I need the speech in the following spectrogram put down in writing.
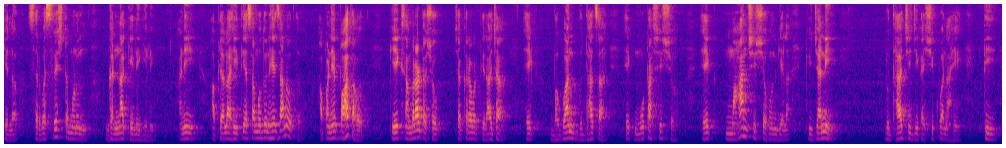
केलं सर्वश्रेष्ठ म्हणून गणना केली गेली. आणि आपल्याला इतिहासामधून हे जाणवतं. आपण हे पाहत आहोत की एक सम्राट अशोक चक्रवर्ती राजा एक भगवान बुद्धाचा एक मोठा शिष्य एक महान शिष्य होऊन गेला. की ज्यांनी बुद्धाची जी काही शिकवण आहे ती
